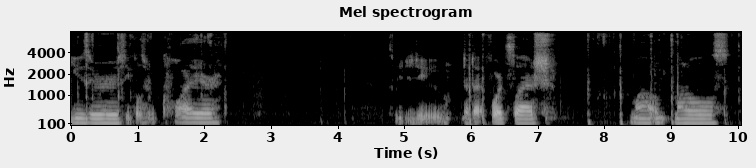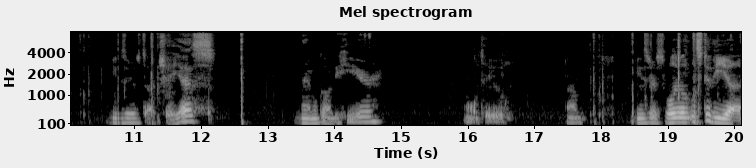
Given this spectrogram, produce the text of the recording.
users equals require. So we need to do dot dot forward slash models users.js. Then we'll go into here. We'll do um, users. Well, let's do the. Uh,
